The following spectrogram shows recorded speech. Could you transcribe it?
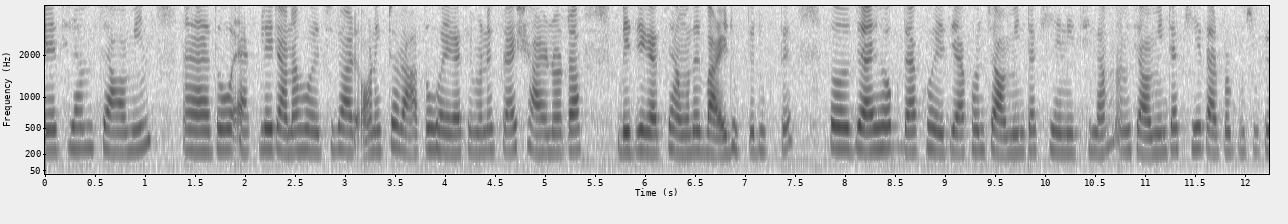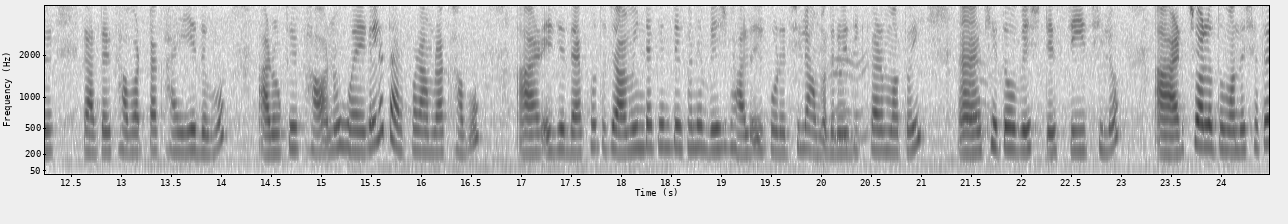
এনেছিলাম চাউমিন তো এক প্লেট আনা হয়েছিল আর অনেকটা রাতও হয়ে গেছে মানে প্রায় সাড়ে নটা বেজে গেছে আমাদের বাড়ি ঢুকতে ঢুকতে। তো যাই হোক, দেখো, এই যে এখন চাউমিনটা খেয়ে নিচ্ছিলাম। আমি চাউমিনটা খেয়ে তারপর পুচুকে রাতের খাবারটা খাইয়ে দেবো আর ওকে খাওয়ানো হয়ে গেলে তারপর আমরা খাব। আর এই যে দেখো, তো চাউমিনটা কিন্তু এখানে বেশ ভালোই করেছিল, আমাদের ওই দিককার মতোই খেতেও বেশ টেস্টিই ছিল। আর চলো তোমাদের সাথে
